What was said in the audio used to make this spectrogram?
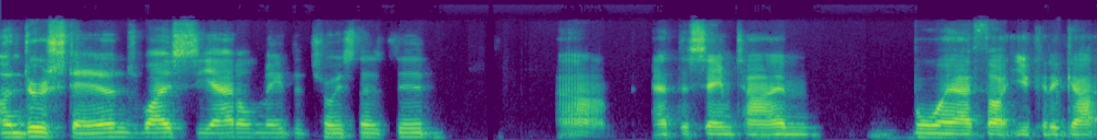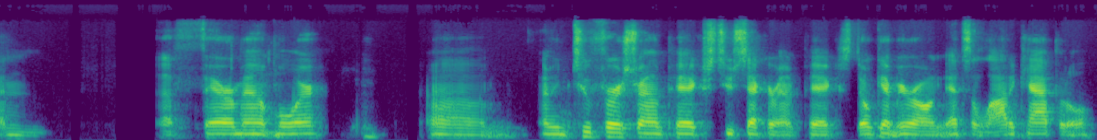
understands why Seattle made the choice that it did. Um, at the same time, boy, I thought you could have gotten a fair amount more. Um, I mean, two first round picks, two second round picks. Don't get me wrong, that's a lot of capital.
